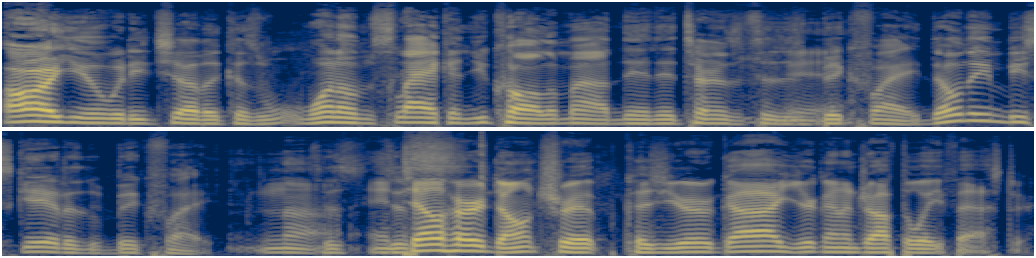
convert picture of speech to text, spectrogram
arguing with each other because one of them slacking. You call them out, and then it turns into this Yeah. big fight. Don't even be scared of the big fight. Nah, Just- and just- tell her don't trip because you're a guy. You're gonna drop the weight faster.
